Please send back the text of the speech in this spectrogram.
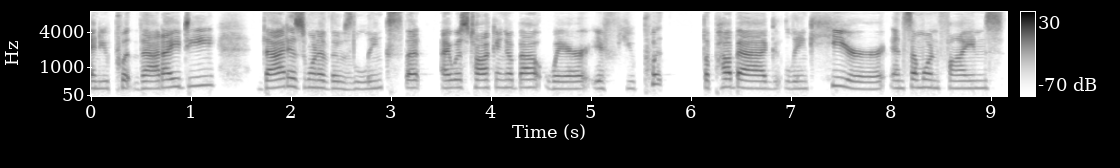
and you put that ID, that is one of those links that I was talking about where if you put the PubAg link here and someone finds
